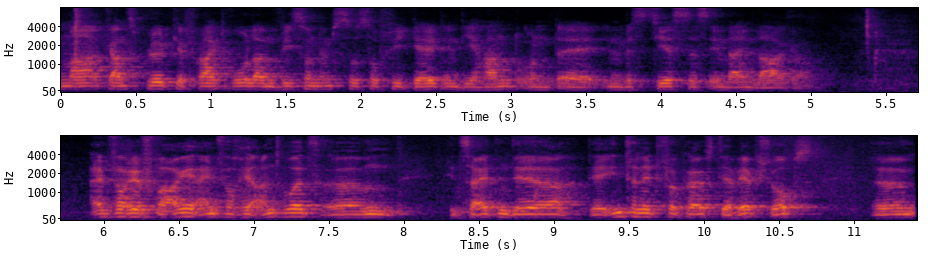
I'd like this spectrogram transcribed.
Mal ganz blöd gefragt, Roland, wieso nimmst du so viel Geld in die Hand und äh, investierst es in dein Lager? Einfache Frage, einfache Antwort. Ähm, in Zeiten der, der Internetverkaufs, der Webshops, äh,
